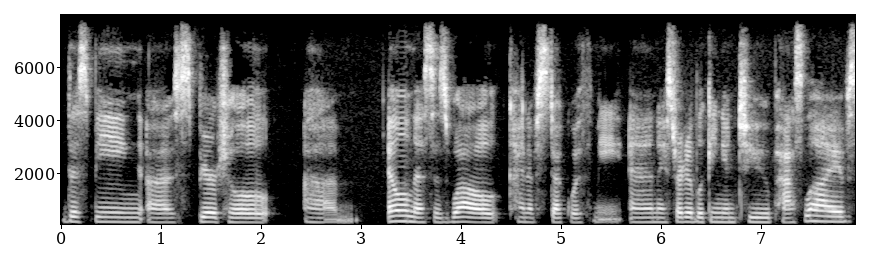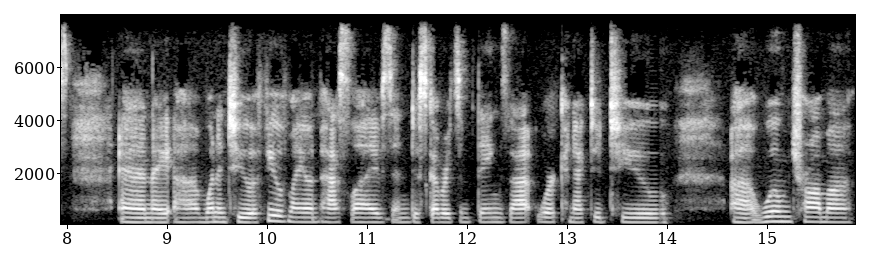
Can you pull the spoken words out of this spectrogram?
this being a spiritual um, illness as well kind of stuck with me, and I started looking into past lives, and I um, went into a few of my own past lives and discovered some things that were connected to uh, womb trauma.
